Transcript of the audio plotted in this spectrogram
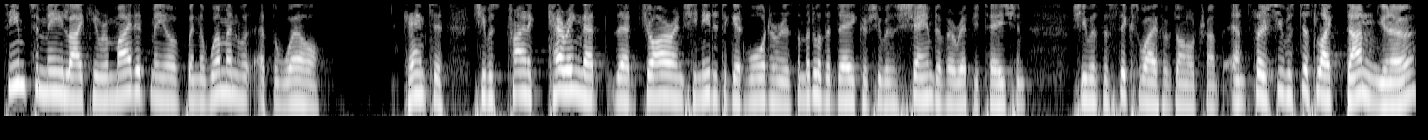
seemed to me like he reminded me of when the woman at the well came to, she was trying to, carrying that, that jar and she needed to get water. And it was the middle of the day because she was ashamed of her reputation. She was the sixth wife of Donald Trump. And so she was just like done, you know.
